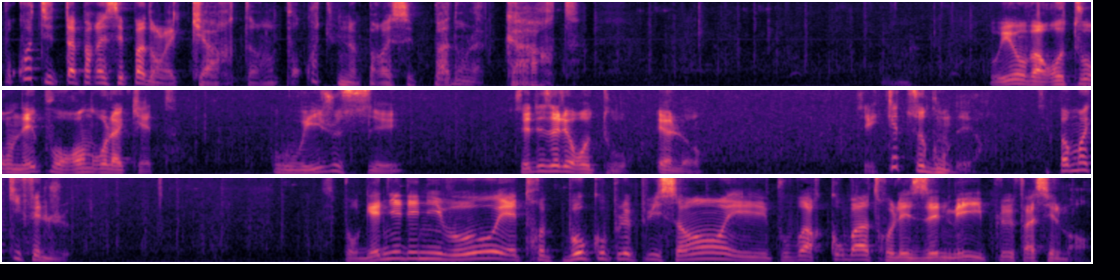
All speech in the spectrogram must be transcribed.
Pourquoi tu t'apparaissais pas dans la carte hein? Pourquoi tu n'apparaissais pas dans la carte? Oui, on va retourner pour rendre la quête. Oui, je sais. C'est des allers-retours. Et alors? C'est des quêtes secondaires. C'est pas moi qui fais le jeu. C'est pour gagner des niveaux et être beaucoup plus puissant et pouvoir combattre les ennemis plus facilement.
